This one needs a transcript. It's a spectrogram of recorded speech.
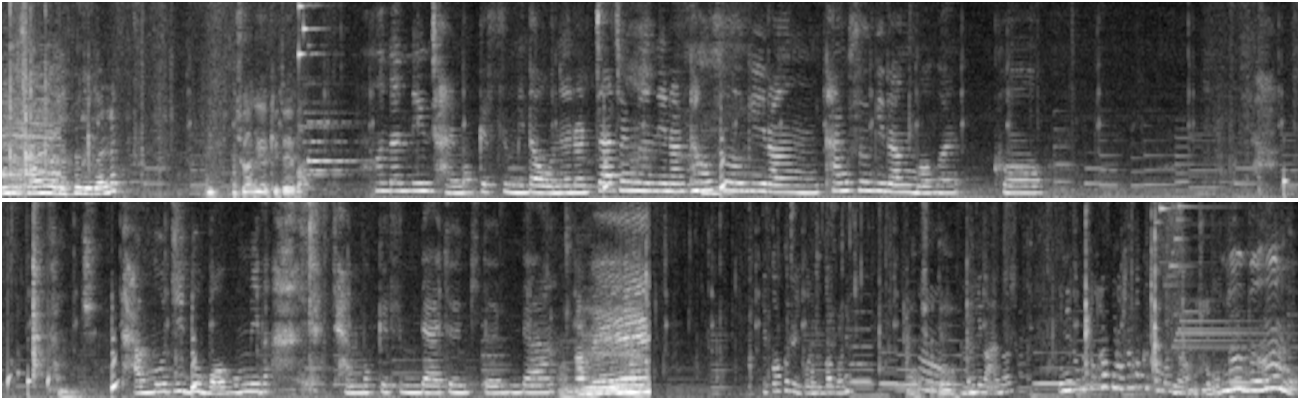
오늘 주환이가 대표 기도할래? 응, 주환이가 기도해봐. 하나님 잘 먹겠습니다. 오늘은 짜장면이랑 탕수육이랑 탕수육이랑 먹을 그 단무지. 단무지도 먹습니다. 잘 먹겠습니다. 저는 기도합니다. 아멘. 이 거꾸로 이거 누가 보내? 아, 제가 언니가 안 와서 오늘 좀더 할 거로 생각했단 말이야. 오늘은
